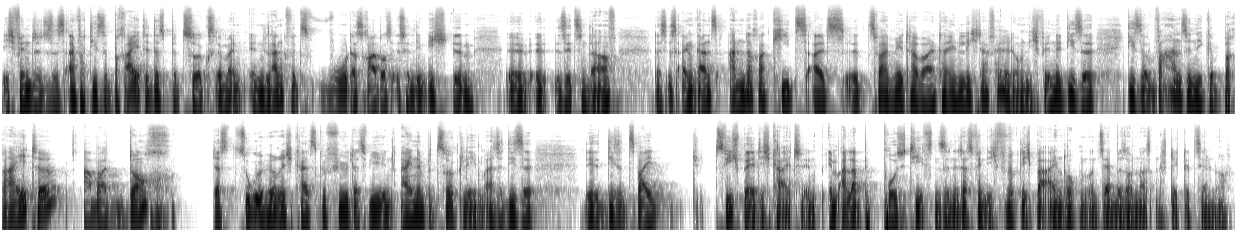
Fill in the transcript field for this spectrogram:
ich finde, das ist einfach diese Breite des Bezirks. Wenn man in Langwitz, wo das Rathaus ist, in dem ich ähm, äh, äh, sitzen darf, das ist ein ganz anderer Kiez als äh, zwei Meter weiter in Lichterfelde. Und ich finde diese, diese wahnsinnige Breite, aber doch das Zugehörigkeitsgefühl, dass wir in einem Bezirk leben. Also diese, die, diese zwei Zwiespältigkeit in, im allerpositivsten Sinne, das finde ich wirklich beeindruckend und sehr besonders an Steglitz-Zehlendorf.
